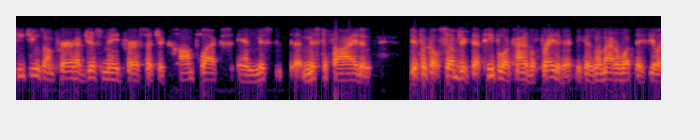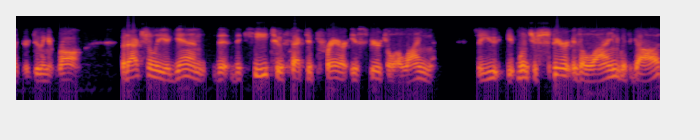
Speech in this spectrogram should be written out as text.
teachings on prayer have just made prayer such a complex and myst- uh, mystified and difficult subject that people are kind of afraid of it because no matter what, they feel like they're doing it wrong. But actually, again, the, the key to effective prayer is spiritual alignment. So you, once your spirit is aligned with God,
